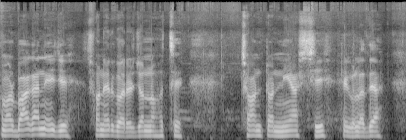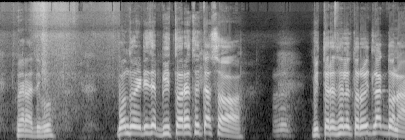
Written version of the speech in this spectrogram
আমার বাগানে এই যে ছনের ঘরের জন্য হচ্ছে ছন টন নিয়ে আসছি এগুলা দেয়া বেড়া দিব। বন্ধু এটি যে ভিতরে থইতাছ? ভিতরে থইলে তো রোদ লাগতো না।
